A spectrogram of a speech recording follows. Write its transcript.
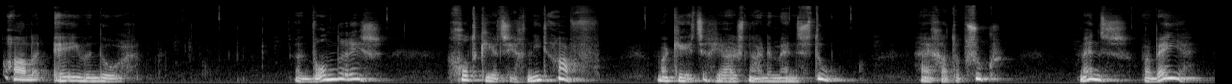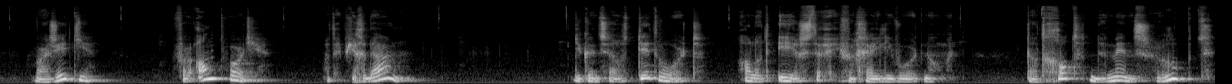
alle eeuwen door. Het wonder is, God keert zich niet af, maar keert zich juist naar de mens toe. Hij gaat op zoek. Mens, waar ben je? Waar zit je? Verantwoord je. Wat heb je gedaan? Je kunt zelfs dit woord al het eerste evangeliewoord noemen. Dat God de mens roept,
